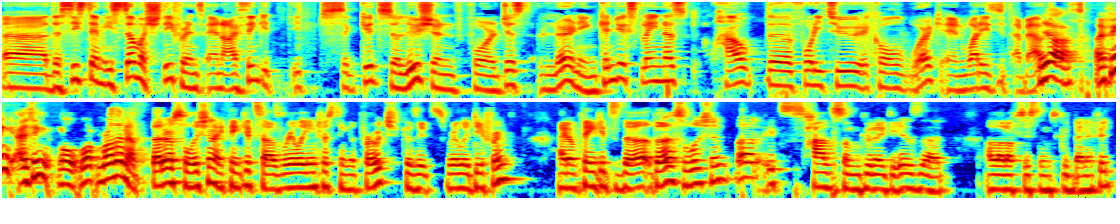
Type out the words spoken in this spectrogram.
Uh, the system is so much different, and I think it, it's a good solution for just learning. Can you explain us how the 42 ecole work and what is it about? yeah i think i think well more- than a better solution i think it's a really interesting approach because it's really different i don't think it's the the solution but it's has some good ideas that a lot of systems could benefit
